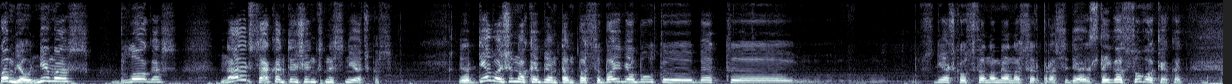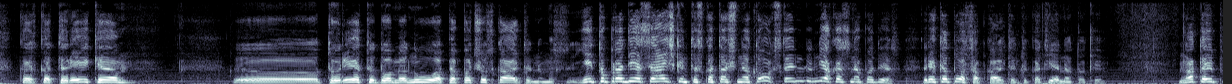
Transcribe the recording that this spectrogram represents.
komjaunimas blogas, na ir sekantis žingsnis Niečkus. Ir Dievas žino, kaip jam ten pasibaigė būtų, bet uh, Sniečkaus fenomenas ir prasidėjo. Jis taiga suvokė, kad, kad, kad reikia E, turėti duomenų apie pačius kaltinimus. Jei tu pradėsi aiškintis, kad aš netoks, tai niekas nepadės. Reikia tuos apkaltinti, kad jie netokie. Na taip,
